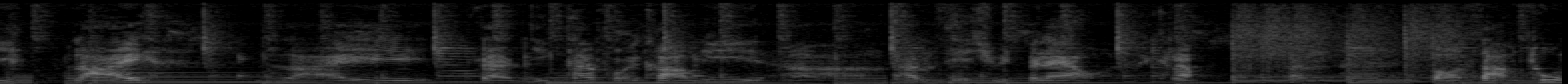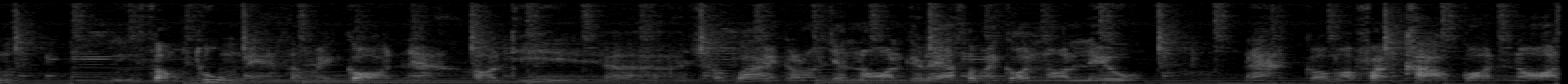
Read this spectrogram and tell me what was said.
อีกหลายหลายแต่หญิงไทยฝอยข่าวนี่ท่านเสียชีวิตไปแล้วนะครับท่านตอนสามทุ่ม หรือสองทุ่มเนี่ยสมัยก่อนนะตอนที่ชาวบ้านกำลังจะนอนกันแล้ว สมัยก่อนนอนเร็วนะก็มาฟังข่าวก่อนนอน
